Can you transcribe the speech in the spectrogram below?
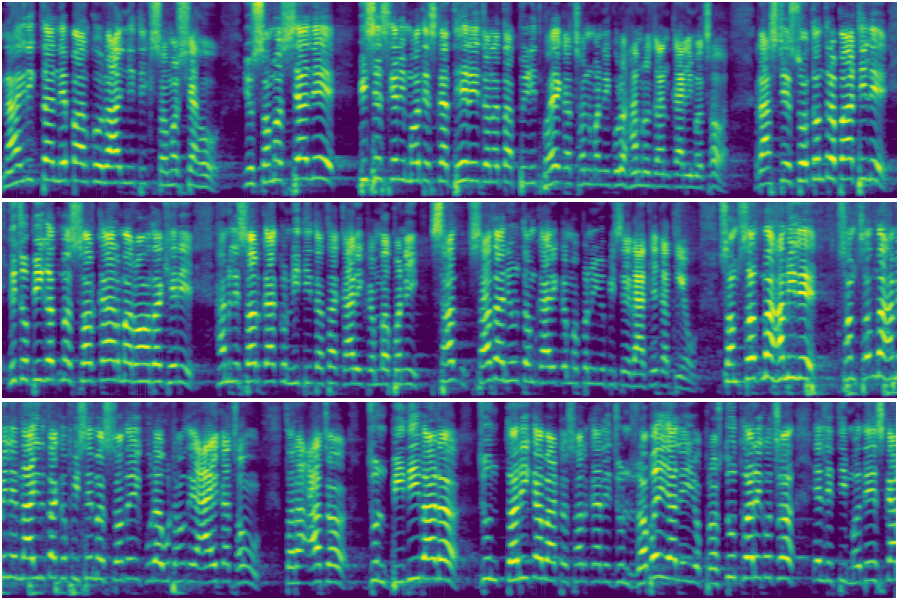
नागरिकता नेपालको राजनीतिक समस्या हो। यो समस्याले विशेष गरी मधेसका धेरै जनता पीडित भएका छन् भन्ने कुरो हाम्रो जानकारीमा छ। राष्ट्रिय स्वतन्त्र पार्टीले हिजो विगतमा सरकारमा रहँदाखेरि हामीले सरकारको नीति तथा कार्यक्रममा पनि सा साझा न्यूनतम कार्यक्रममा पनि यो विषय राखेका थियौँ। संसदमा हामीले संसदमा हामीले नागरिकताको विषयमा सधैँ कुरा उठाउँदै आएका छौँ। तर आज जुन विधिबाट जुन तरिकाबाट सरकारले जुन रवैयाले यो प्रस्तुत गरेको छ यसले ती मधेसका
